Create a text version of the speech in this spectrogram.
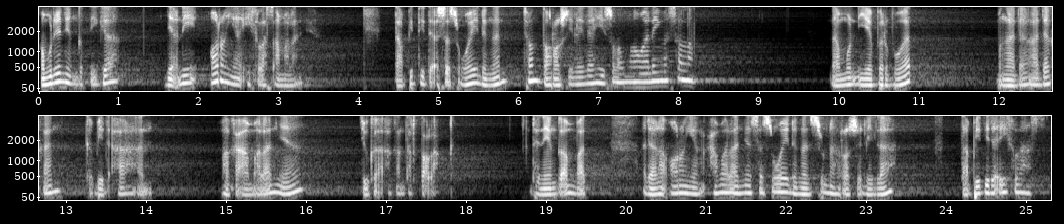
Kemudian yang ketiga, yakni orang yang ikhlas amalannya, tapi tidak sesuai dengan contoh Rasulullah SAW. Namun ia berbuat mengada-adakan kebid'ahan, maka amalannya juga akan tertolak. Dan yang keempat adalah orang yang amalannya sesuai dengan sunnah Rasulullah, tapi tidak ikhlas.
